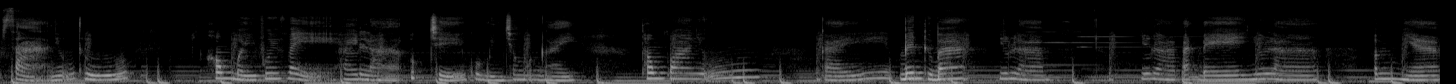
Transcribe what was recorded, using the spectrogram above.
xả những thứ không mấy vui vẻ hay là ức chế của mình trong một ngày. Thông qua những cái bên thứ ba như là như là bạn bè, như là âm nhạc,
